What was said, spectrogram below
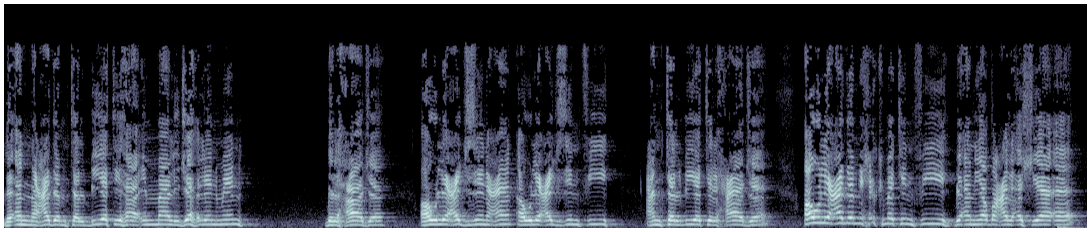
لأن عدم تلبيتها إما لجهل منه بالحاجة أو لعجز عن أو لعجز فيه عن تلبية الحاجة أو لعدم حكمة فيه بأن يضع الأشياء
